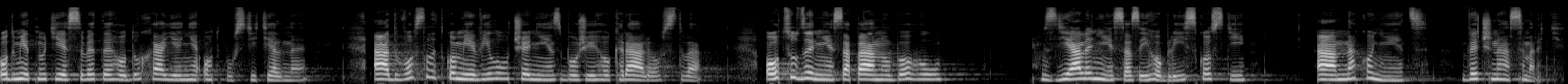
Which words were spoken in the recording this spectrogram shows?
odmietnutie Svetého Ducha je neodpustiteľné. A dôsledkom je vylúčenie z Božieho kráľovstva. Odsudzenie sa Pánu Bohu vzdialenie sa z jeho blízkosti a nakoniec väčšiná smrť.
